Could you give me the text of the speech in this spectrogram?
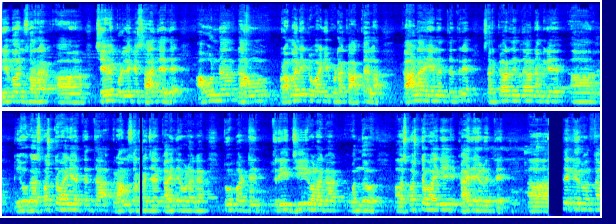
ನಿಯಮಾನುಸಾರ ಸೇವೆ ಕೊಡಲಿಕ್ಕೆ ಸಾಧ್ಯ ಇದೆ, ಅವನ್ನ ನಾವು ಪ್ರಾಮಾಣಿಕವಾಗಿ ಕೊಡಕ್ಕೆ ಆಗ್ತಾ ಇಲ್ಲ. ಕಾರಣ ಏನಂತಂದ್ರೆ ಸರ್ಕಾರದಿಂದ ನಮಗೆ ಇವಾಗ ಸ್ಪಷ್ಟವಾಗಿ ಅತ್ಯಂತ ಗ್ರಾಮ ಸ್ವರಾಜ್ಯ ಕಾಯ್ದೆ ಒಳಗ ಟೂ ಫಾರ್ಟಿ ತ್ರೀ ಜಿ ಒಳಗ ಒಂದು ಸ್ಪಷ್ಟವಾಗಿ ಕಾಯ್ದೆ ಹೇಳುತ್ತೆ. ಇರುವಂತಹ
